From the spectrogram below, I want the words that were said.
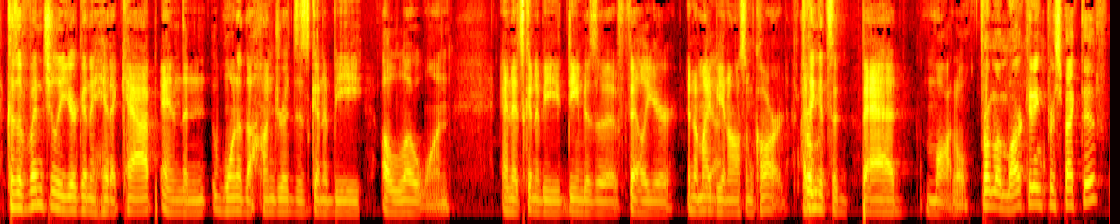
because eventually you're going to hit a cap and then one of the hundreds is going to be a low one and it's going to be deemed as a failure and it might be an awesome card i think it's a bad model From a marketing perspective,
